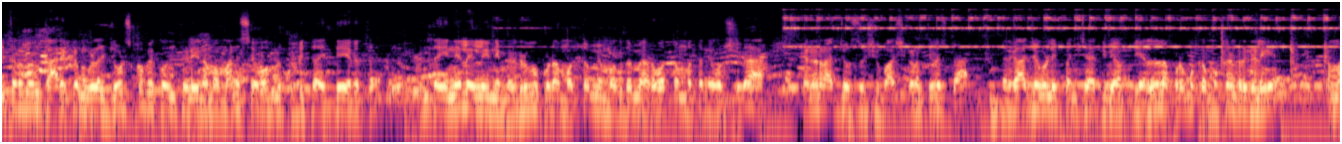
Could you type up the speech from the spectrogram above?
ಈ ಥರದೊಂದು ಕಾರ್ಯಕ್ರಮಗಳಲ್ಲಿ ಜೋಡಿಸ್ಕೋಬೇಕು ಅಂತೇಳಿ ನಮ್ಮ ಮನಸ್ಸು ಯಾವಾಗಲೂ ತುಡಿತಾ ಇದ್ದೇ ಇರುತ್ತೆ. ಇಂಥ ಹಿನ್ನೆಲೆಯಲ್ಲಿ ನಿಮ್ಮೆಲ್ಲರಿಗೂ ಕೂಡ ಮತ್ತೊಮ್ಮೆ ಮಗದೊಮ್ಮೆ ಅರವತ್ತೊಂಬತ್ತನೇ ವರ್ಷದ ಕನ್ನಡ ರಾಜ್ಯೋತ್ಸವ ಶುಭಾಶಯಗಳನ್ನು ತಿಳಿಸ್ತಾ, ದರ್ಗಾಜಗೊಳ್ಳಿ ಪಂಚಾಯತಿ ವ್ಯಾಪ್ತಿ ಎಲ್ಲ ಪ್ರಮುಖ ಮುಖಂಡರುಗಳಿಗೆ ನಮ್ಮ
